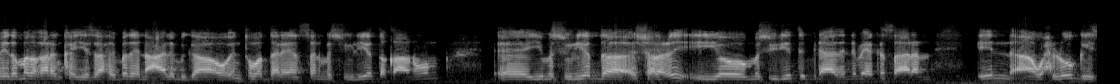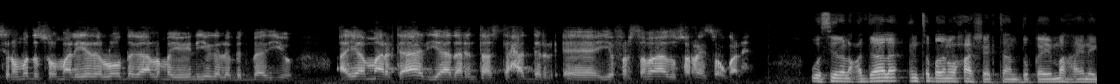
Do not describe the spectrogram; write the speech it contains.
ciidamada qaranka iyo saaxiibadeena caalamiga ah oo intuba dareensan mas'uuliyadda qaanuun iyo mas'uuliyadda sharci iyo mas'uuliyadda bini aadanimo ee ka saaran in aan wax loo geysan ummadda soomaaliyeed ee loo dagaalamayo in iyaga la badbaadiyo ayaa maaragta aada iyo aad arrintaas taxadar iyo farsamo aada u sarreysa uga leh wasiir alcadaala inta badan waxaa sheegtaan duqeymaha inay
